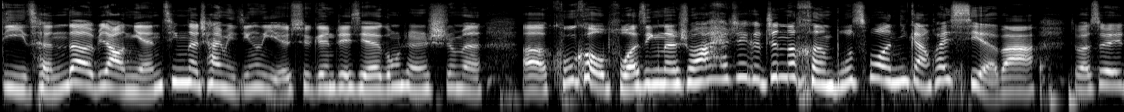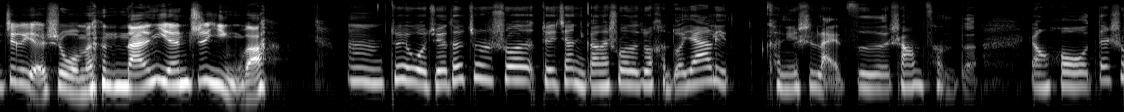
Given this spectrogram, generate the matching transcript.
底层的比较年轻的产品经理去跟这些工程师们呃苦口婆心的说，哎，这个真的很不错，你赶快写吧，对吧？所以这个也是我们 难言之隐吧。嗯，对，我觉得就是说，对，像你刚才说的，就很多压力。肯定是来自上层的，然后，但是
